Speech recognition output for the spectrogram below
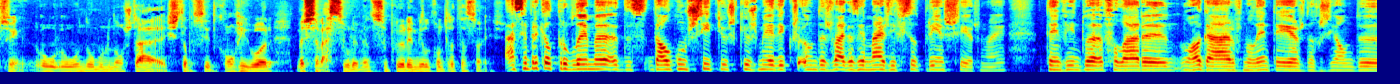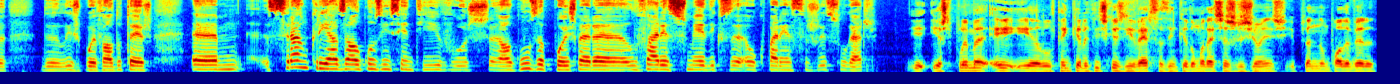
sim, o, o, número não está estabelecido com rigor, mas será seguramente superior a mil contratações. Há sempre aquele problema de, de alguns sítios que os médicos, onde as vagas é mais difícil de preencher, não é? Tem vindo a falar eh, no Algarve, no Alentejo, na região de, de Lisboa e Val do Tejo. Um, serão criados alguns incentivos, alguns apoios para levar esses médicos a ocuparem esses, esses lugares? Este problema ele tem características diversas em cada uma destas regiões e, portanto, não pode haver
